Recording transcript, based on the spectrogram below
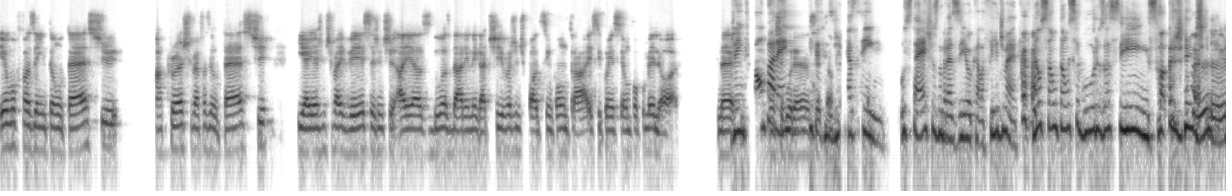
eu vou fazer então o teste, a crush vai fazer o teste, e aí a gente vai ver se a gente aí as duas darem negativa, a gente pode se encontrar e se conhecer um pouco melhor, né? Gente, só um parênteses, assim, os testes no Brasil, aquela filha de mãe, não são tão seguros assim, só pra gente uhum.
